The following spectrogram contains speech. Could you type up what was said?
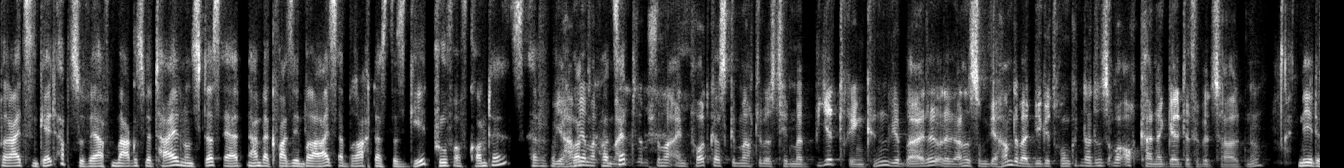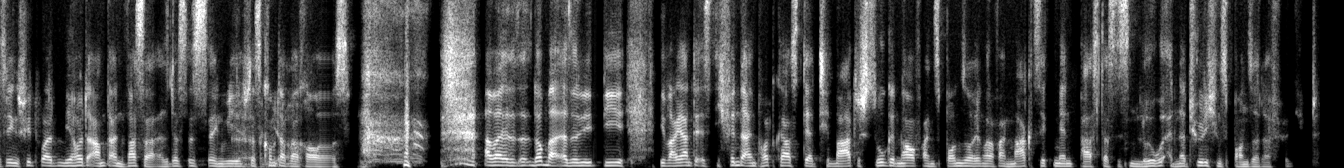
bereit sind, Geld abzuwerfen, Markus, wir teilen uns das. Er, haben wir quasi den Beweis erbracht, dass das geht. Proof of Contents. Äh, wir haben ja mal gemeinsam schon mal einen Podcast gemacht über das Thema Bier trinken, wir beide. Oder andersrum, wir haben dabei Bier getrunken, hat uns aber auch keiner Geld dafür bezahlt. Ne? Nee, deswegen steht mir heute Abend ein Wasser. Also das ist irgendwie, äh, das kommt aber auch. raus. Aber nochmal, also die, die, die, Variante ist, ich finde einen Podcast, der thematisch so genau auf ein Sponsoring oder auf ein Marktsegment passt, dass es einen, Logo, einen natürlichen Sponsor dafür gibt.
